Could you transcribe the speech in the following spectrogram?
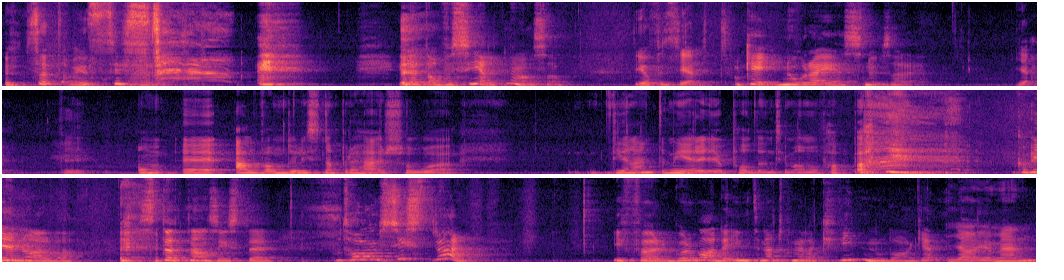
utsätta min syster. Är detta officiellt nu alltså? Det är officiellt. Okej, Nora är snusare. Ja. Vi. Om, eh, Alva, om du lyssnar på det här så dela inte med dig av podden till mamma och pappa. Kom igen nu Alva. Stötta en syster. På tal om systrar. I förrgår var det internationella kvinnodagen. Jajamän.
